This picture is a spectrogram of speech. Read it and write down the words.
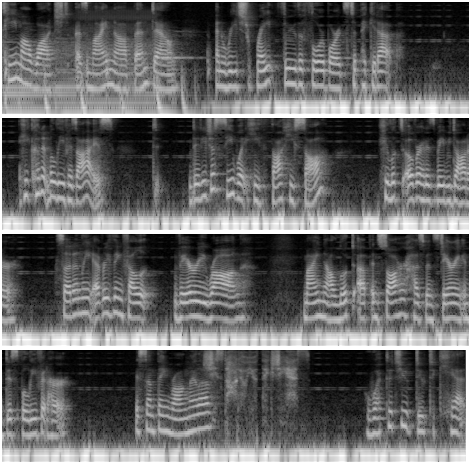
Tima watched as Maina bent down and reached right through the floorboards to pick it up. He couldn't believe his eyes. D- did he just see what he thought he saw? He looked over at his baby daughter. Suddenly, everything felt very wrong. Maina looked up and saw her husband staring in disbelief at her. Is something wrong, my love? She's not who you think she is. What did you do to Kiet?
